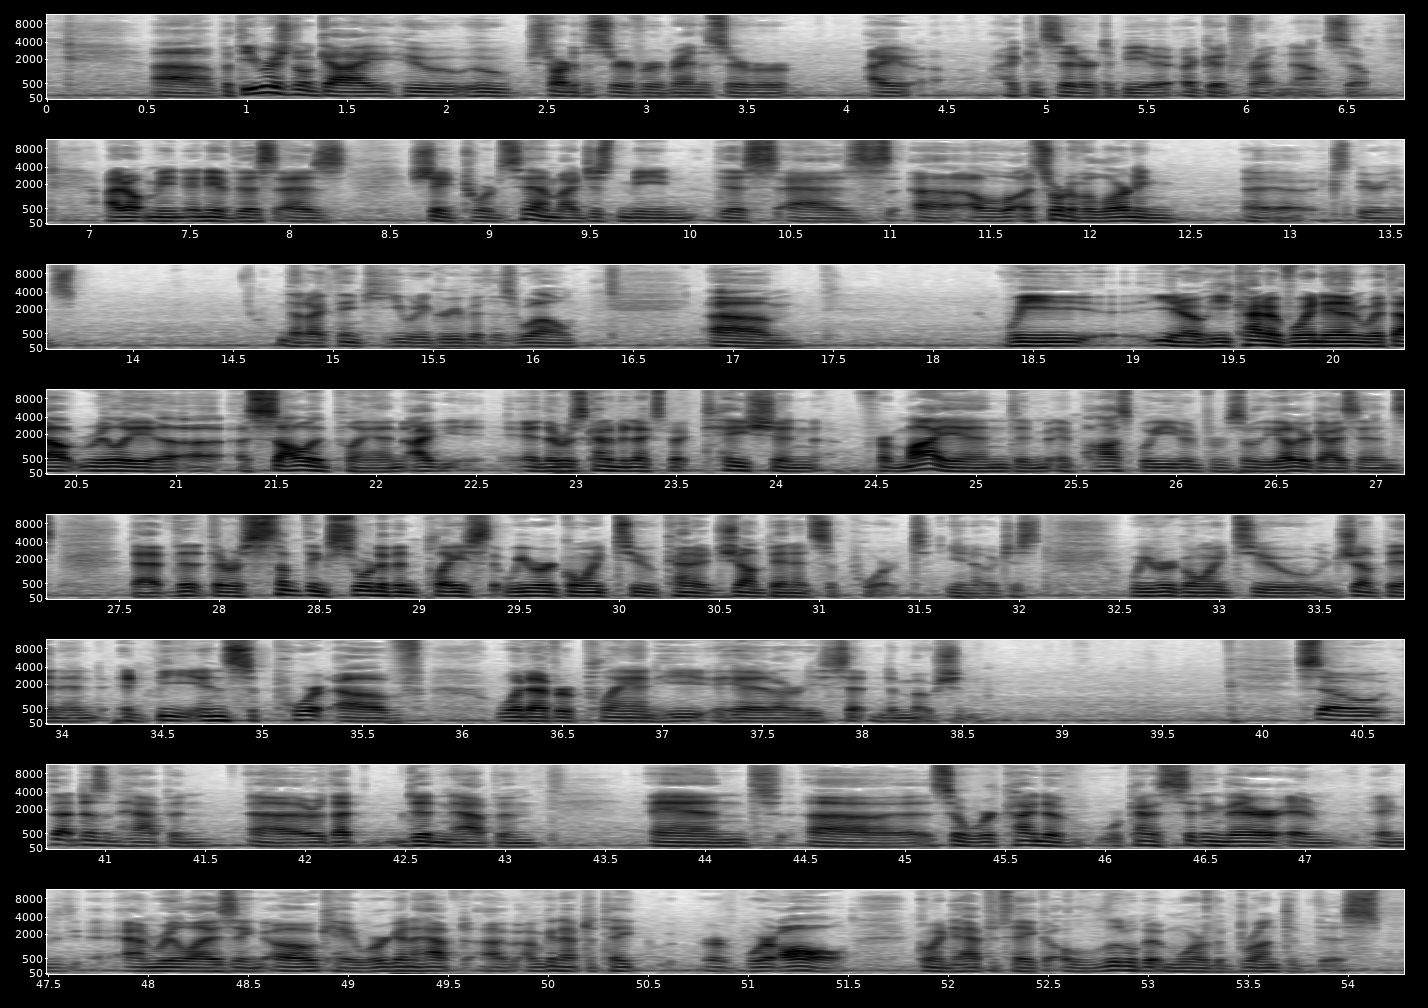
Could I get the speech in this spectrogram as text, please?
Uh, but the original guy who, who started the server and ran the server, I I consider to be a, a, good friend now. So I don't mean any of this as shade towards him. I just mean this as uh, a, a, sort of a learning uh, experience that I think he would agree with as well. Um, we, you know, he kind of went in without really a, a solid plan. I, and there was kind of an expectation from my end and, and, possibly even from some of the other guys' ends that, that there was something sort of in place that we were going to kind of jump in and support. You know, just we were going to jump in and, and be in support of whatever plan he, he had already set into motion. So that doesn't happen, uh, or that didn't happen, and uh, so we're kind of we're kind of sitting there, and and I'm realizing, oh, okay, we're gonna have to. I'm gonna have to take, or we're all going to have to take a little bit more of the brunt of this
